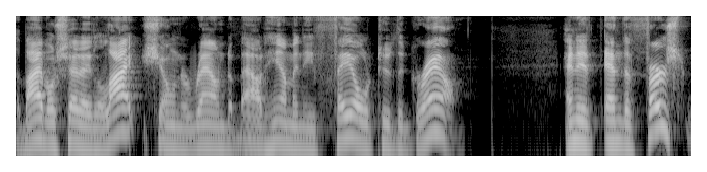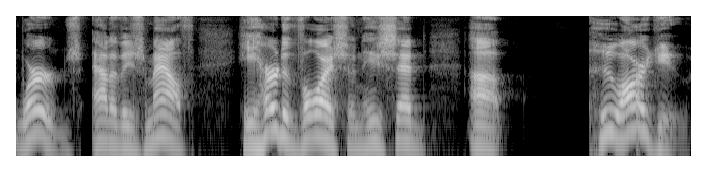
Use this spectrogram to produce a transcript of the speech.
the Bible said a light shone around about him and he fell to the ground. And, it, and the first words out of his mouth, he heard a voice and he said, uh, Who are you?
